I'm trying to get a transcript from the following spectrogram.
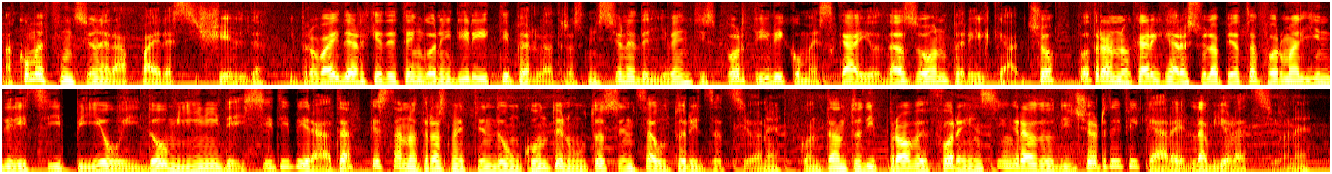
Ma come funzionerà Piracy Shield? I provider che detengono i diritti per la trasmissione degli eventi sportivi come Sky o DAZN per il calcio potranno caricare sulla piattaforma gli indirizzi IP o i domini dei siti pirata che stanno trasmettendo un contenuto senza autorizzazione, con tanto di prove forensi in grado di certificare la violazione.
